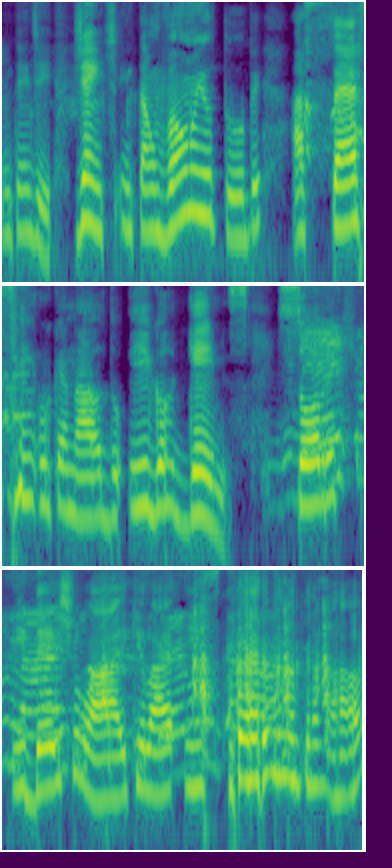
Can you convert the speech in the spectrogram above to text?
Entendi. Gente, então vão no YouTube, acessem o canal do Igor Games sobre e like, deixa o like lá e inscreve no canal.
